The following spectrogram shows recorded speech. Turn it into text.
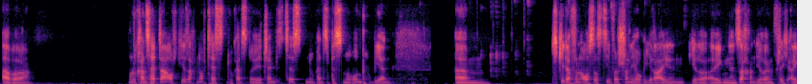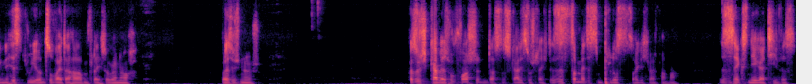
Aber. Und du kannst halt da auch die Sachen noch testen. Du kannst neue Champions testen, du kannst ein bisschen rumprobieren. Ähm, ich gehe davon aus, dass die wahrscheinlich auch ihre eigenen, ihre eigenen Sachen, ihre vielleicht eigene History und so weiter haben, vielleicht sogar noch. Weiß ich nicht. Also ich kann mir schon vorstellen, dass es gar nicht so schlecht ist. Es ist zumindest ein Plus, sage ich einfach mal. Es ist nichts Negatives.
